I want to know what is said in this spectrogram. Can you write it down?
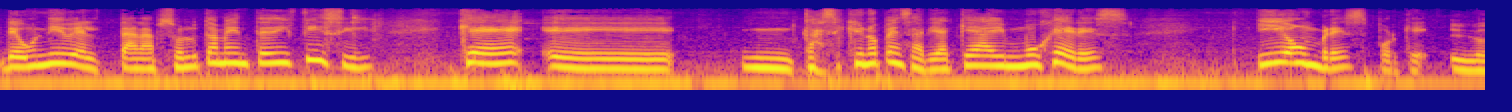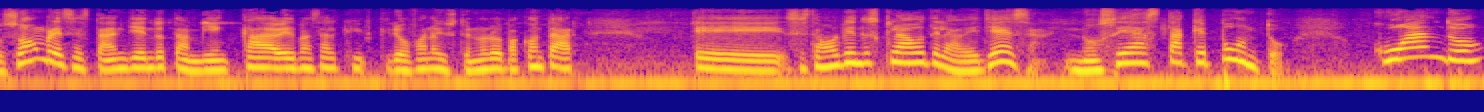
de un nivel tan absolutamente difícil que eh, mm, casi que uno pensaría que hay mujeres y hombres, porque los hombres están yendo también cada vez más al qui- quirófano y usted nos lo va a contar, eh, se están volviendo esclavos de la belleza. No sé hasta qué punto. ¿Cuándo,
